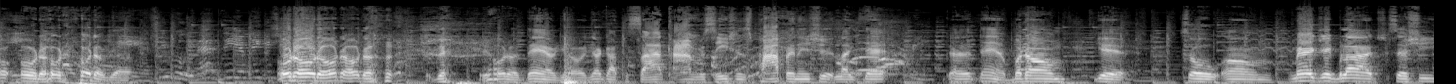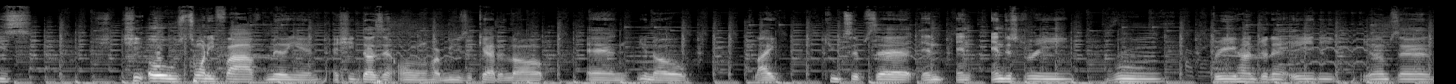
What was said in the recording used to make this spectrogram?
Oh, hold up, hold up, hold up, y'all. She really that damn nigga. Hold on, hold on, hold on, hold on. Yeah, hold on, damn, yo, y'all got the side conversations popping and shit like that. God damn, but um, yeah. So um, Mary J. Blige says she's she owes twenty five million and she doesn't own her music catalog, and you know, like Q-Tip said, in in industry rule three hundred and eighty. You know what I'm saying?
